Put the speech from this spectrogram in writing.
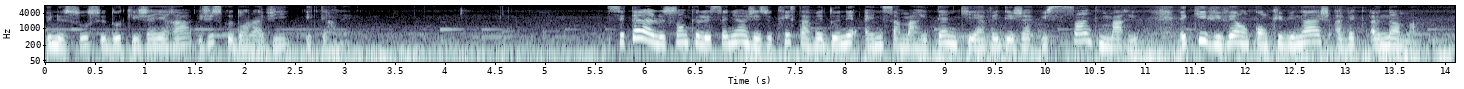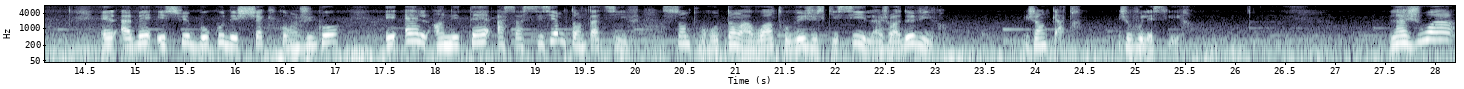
une source d'eau qui jaillira jusque dans la vie éternelle. C'était la leçon que le Seigneur Jésus-Christ avait donnée à une Samaritaine qui avait déjà eu cinq maris et qui vivait en concubinage avec un homme. Elle avait essuyé beaucoup d'échecs conjugaux et elle en était à sa sixième tentative, sans pour autant avoir trouvé jusqu'ici la joie de vivre. Jean 4. Je vous laisse lire. La joie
